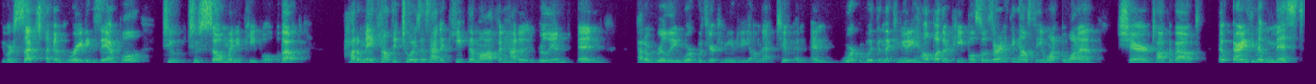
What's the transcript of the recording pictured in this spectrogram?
You are such like a great example to to so many people about how to make healthy choices, how to keep them off, and how to really and, and how to really work with your community on that too and and work within the community help other people. So is there anything else that you want want to share talk about or anything that we missed?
